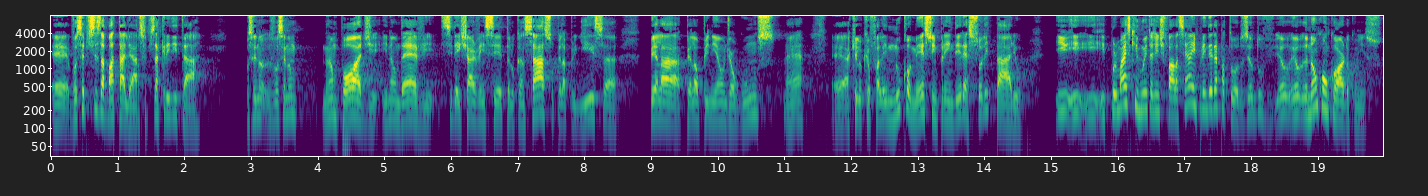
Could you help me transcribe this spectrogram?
é, você precisa batalhar, você precisa acreditar. Você não, você não não pode e não deve se deixar vencer pelo cansaço, pela preguiça, pela, pela opinião de alguns. Né? É, aquilo que eu falei no começo, empreender é solitário. E, e, e por mais que muita gente fala assim, ah, empreender é para todos, eu, eu, eu, eu, não concordo com isso.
